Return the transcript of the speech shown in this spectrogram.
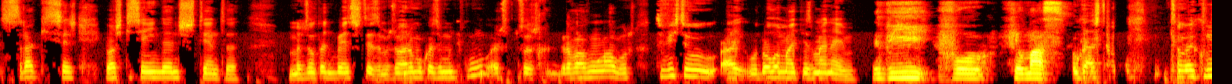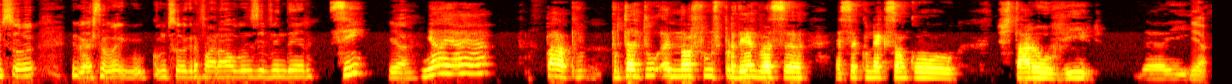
Será que isso é. Eu acho que isso é ainda anos 70, mas não tenho bem a certeza. Mas não era uma coisa muito comum, as pessoas gravavam álbuns. Tu viste o, ai, o Dolomite is My Name? Vi, fogo, filmaço. O gajo também, também começou, o gajo também começou a gravar álbuns e a vender. Sim, Yeah. yeah, yeah, yeah. Pá, por- portanto, nós fomos perdendo essa, essa conexão com estar a ouvir. eh, e Yeah.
